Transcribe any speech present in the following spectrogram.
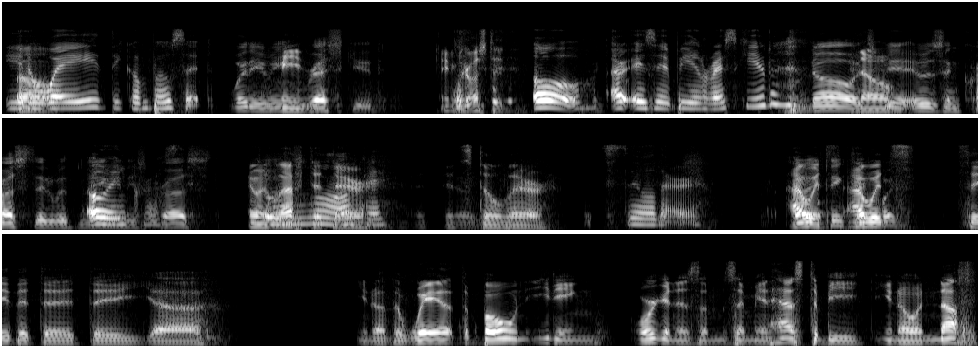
eat oh. away, decompose it. What do you mean, mean rescued? Encrusted. Oh, is it being rescued? No, no. Being, it was encrusted with oh, manganese oh, crust. And we left it oh, there. Okay. It, it's yeah. still there. It's still there. I would I, I would say that the the uh, you know the whale the bone eating organisms. I mean, it has to be you know enough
